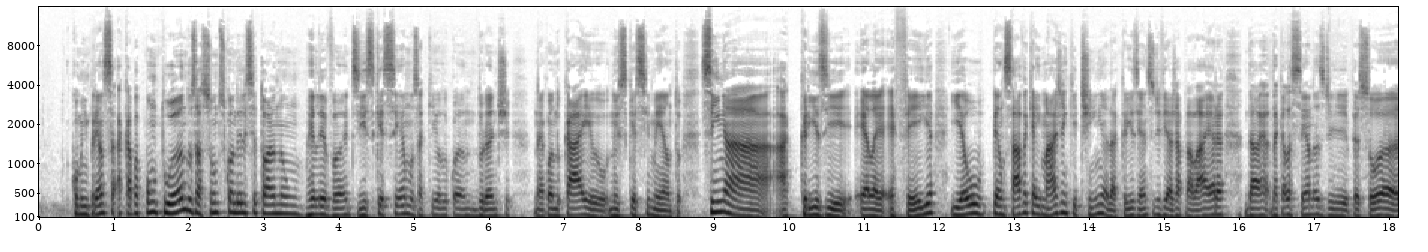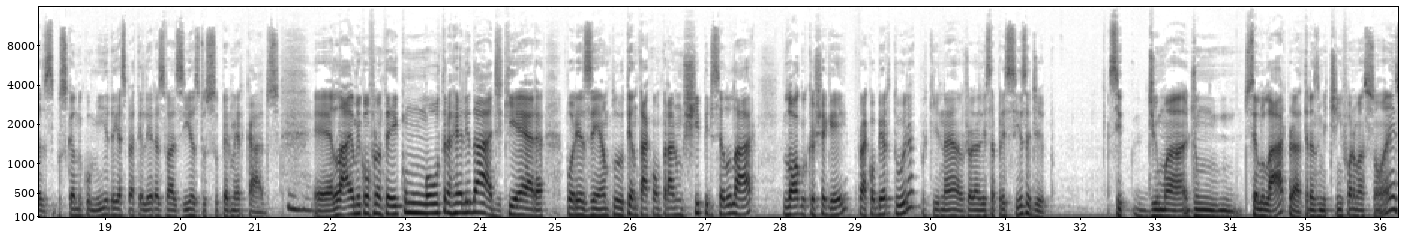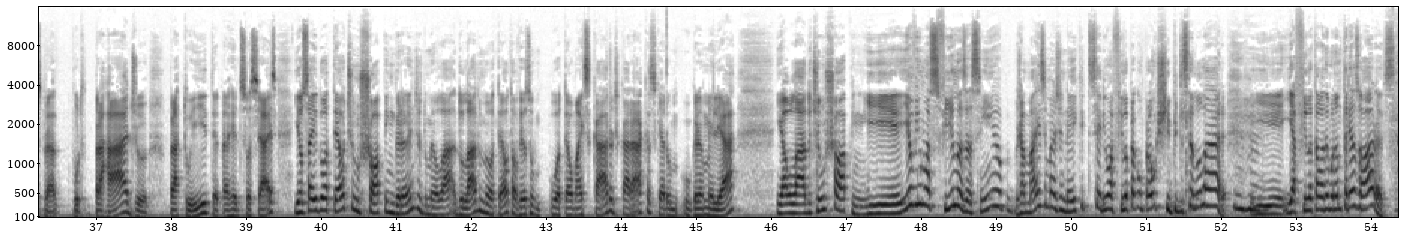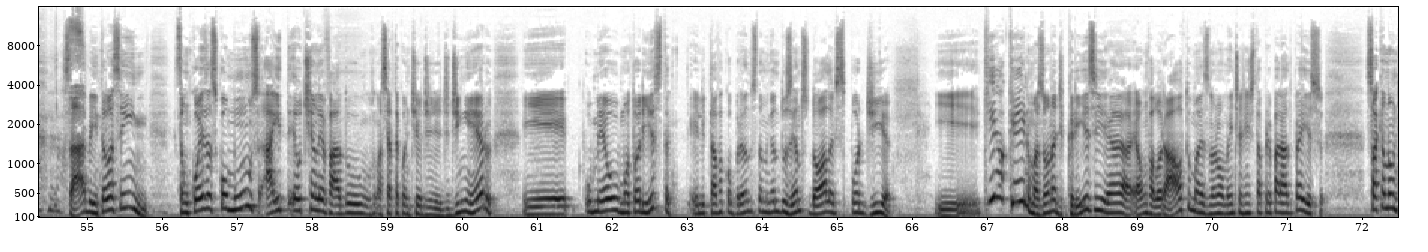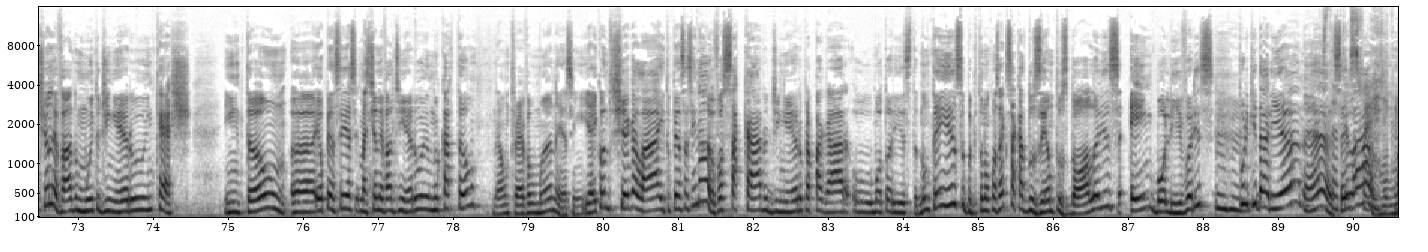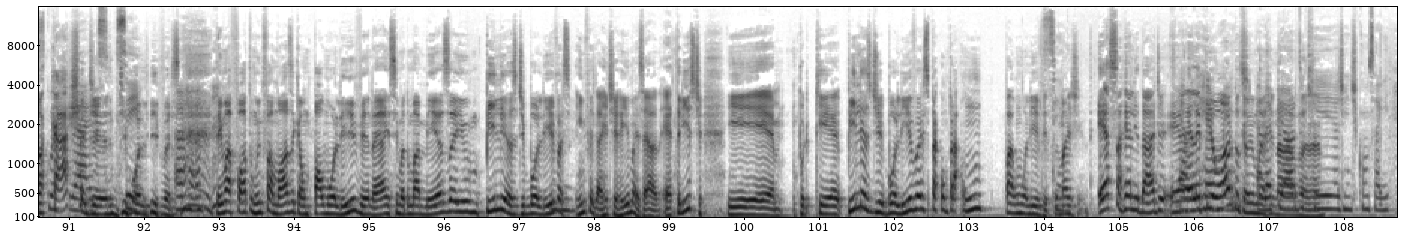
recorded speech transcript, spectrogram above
como imprensa, acaba pontuando os assuntos quando eles se tornam relevantes e esquecemos aquilo quando, durante, né, quando cai no esquecimento. Sim, a, a crise ela é, é, feia e eu pensava que a imagem que tinha da crise antes de viajar para lá era da, daquelas cenas de pessoas buscando comida e as prateleiras vazias dos supermercados. Uhum. É, lá eu me confrontei com outra realidade, que era, por exemplo, tentar comprar um chip de celular logo que eu cheguei para cobertura, porque né, o jornalista precisa de de, uma, de um celular para transmitir informações para rádio, para Twitter, para redes sociais. E eu saí do hotel, tinha um shopping grande do, meu la, do lado do meu hotel, talvez o, o hotel mais caro de Caracas, que era o, o Gran e ao lado tinha um shopping. E, e, eu vi umas filas assim, eu jamais imaginei que seria uma fila para comprar um chip de celular. Uhum. E, e, a fila tava demorando três horas, Nossa. sabe? Então, assim, são coisas comuns. Aí eu tinha levado uma certa quantia de, de dinheiro e o meu motorista, ele estava cobrando, se não me engano, 200 dólares por dia. E que é ok, numa zona de crise é, é um valor alto, mas normalmente a gente está preparado para isso. Só que eu não tinha levado muito dinheiro em cash. Então, uh, eu pensei assim, mas tinha levado dinheiro no cartão, né? Um travel money, assim. E aí, quando tu chega lá e tu pensa assim, não, eu vou sacar o dinheiro para pagar o motorista. Não tem isso, porque tu não consegue sacar 200 dólares em bolívares, uhum. porque daria, né, Status sei lá, uma caixa de, de bolívares. Uhum. Tem uma foto muito famosa que é um palmolive, né, em cima de uma mesa e um, pilhas de bolívares. Uhum. Infelizmente, a gente ri, mas é, é triste. E porque pilhas de bolívares para comprar um um olive. Imagina. Essa realidade, é, ela, ela é pior do que eu imaginava. Ela é pior do né? que a gente consegue.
